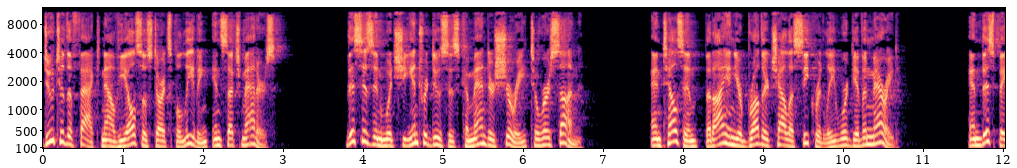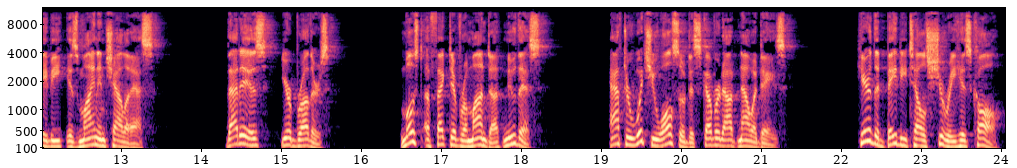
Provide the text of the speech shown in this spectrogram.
Due to the fact now he also starts believing in such matters. This is in which she introduces Commander Shuri to her son. And tells him that I and your brother Chala secretly were given married. And this baby is mine and Chala's. That is, your brother's. Most effective Ramonda knew this. After which you also discovered out nowadays. Here that baby tells Shuri his call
